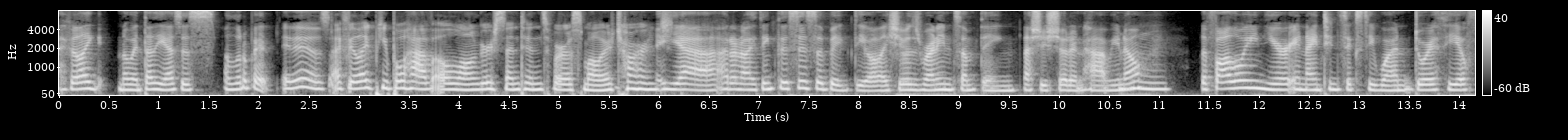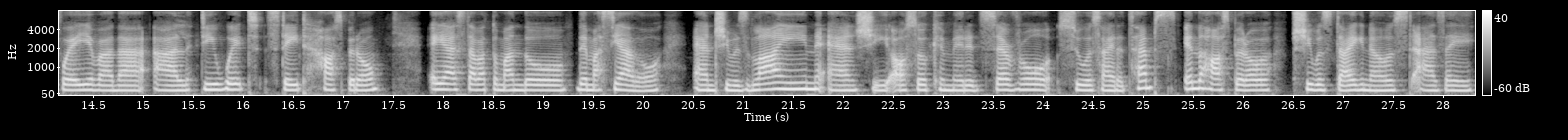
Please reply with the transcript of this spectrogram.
I feel like 90 días is a little bit It is. I feel like people have a longer sentence for a smaller charge. Yeah, I don't know. I think this is a big deal. Like she was running something that she shouldn't have, you know? Mm-hmm. The following year, in 1961, Dorothea fue llevada al DeWitt State Hospital. Ella estaba tomando demasiado and she was lying and she also committed several suicide attempts. In the hospital, she was diagnosed as a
